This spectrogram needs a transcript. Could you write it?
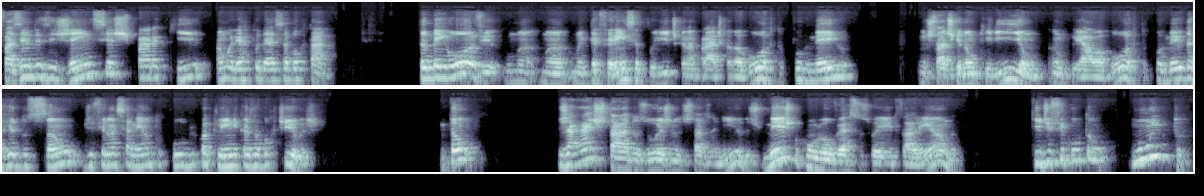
fazendo exigências para que a mulher pudesse abortar. Também houve uma, uma, uma interferência política na prática do aborto por meio, em estados que não queriam ampliar o aborto, por meio da redução de financiamento público a clínicas abortivas. Então, já há estados hoje nos Estados Unidos, mesmo com Roe versus Wade valendo, que dificultam muito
